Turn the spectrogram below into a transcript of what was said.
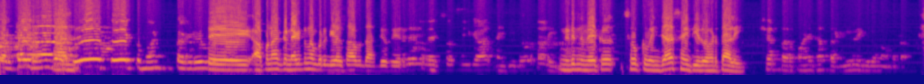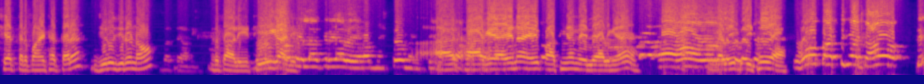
ਕਰਦਾ ਹੀ ਰਹੂੰਗਾ। ਸ਼ੇਅਰ ਤੇ ਕਮੈਂਟ ਤਗੜੇ ਹੋ ਤੇ ਆਪਣਾ ਕਨੈਕਟ ਨੰਬਰ ਗਿਲ ਸਾਹਿਬ ਦੱਸ ਦਿਓ ਫਿਰ। 150 99151 37248 76578 76578 009 42 ਠੀਕ ਆ ਜੀ। ਮੇਲਾ ਕਰਿਆ ਹੋਇਆ ਮਿੰਟੋ ਮਿੰਟੀ ਆ ਖਾ ਕੇ ਆਏ ਨਾ ਇਹ ਪਾਥੀਆਂ ਮੇਲੇ ਵਾਲੀਆਂ। ਆਹੋ ਗਲੇ ਬੈਠੇ ਆ। ਉਹ ਬਾਤੀਆਂ ਖਾਓ ਤੇ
